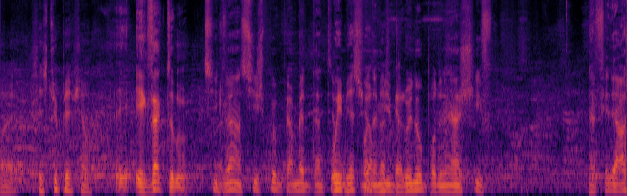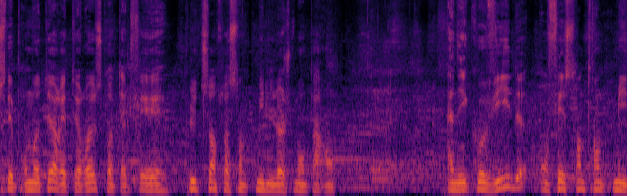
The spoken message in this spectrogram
ouais, c'est stupéfiant. Exactement. Sylvain, si je peux me permettre d'interrompre Oui, bien sûr, mon ami Pascal. Bruno pour donner un chiffre. La Fédération des promoteurs est heureuse quand elle fait plus de 160 000 logements par an. Année Covid, on fait 130 000.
